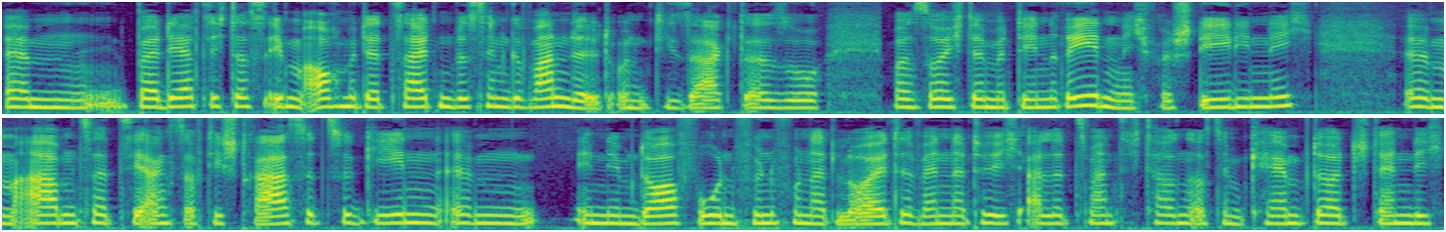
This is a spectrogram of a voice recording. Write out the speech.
ähm, bei der hat sich das eben auch mit der Zeit ein bisschen gewandelt und die sagt also, was soll ich denn mit denen reden? Ich verstehe die nicht. Ähm, abends hat sie Angst, auf die Straße zu gehen. In dem Dorf wohnen 500 Leute. Wenn natürlich alle 20.000 aus dem Camp dort ständig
